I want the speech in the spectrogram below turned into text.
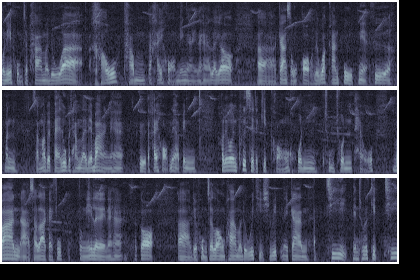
วันนี้ผมจะพามาดูว่าเขาทำตะไคร้หอมยังไงนะฮะแล้วก็การส่งออกหรือว่าการปลูกเนี่ยคือมันสามารถไปแปรรูปไปทำอะไรได้บ้างนะฮะ คือตะไคร้หอมเนี่ยเป็นเขาเรียกว่าเป็นพืชเศรษฐกิจของคนชุมชนแถวบ้านอาสาราไก่ฟุบตรงนี้เลยนะฮะแล้วก็เดี๋ยวผมจะลองพามาดูวิถีชีวิตในการที่เป็นธุรกิจที่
